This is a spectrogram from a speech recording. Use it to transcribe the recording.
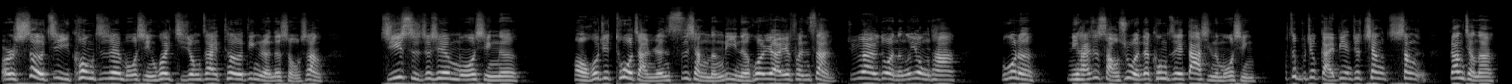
而设计控制这些模型会集中在特定人的手上。即使这些模型呢，哦，会去拓展人思想能力呢，会越来越分散，就越来越多人能够用它。不过呢，你还是少数人在控制这些大型的模型，这不就改变？就像上刚讲的，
